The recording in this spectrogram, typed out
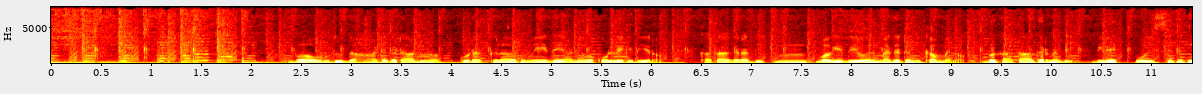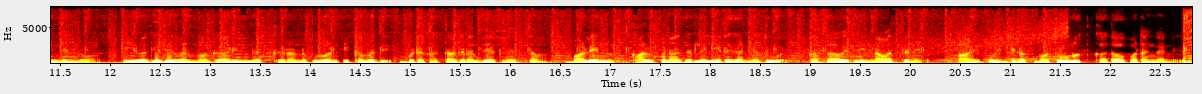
බ අවුරුදු දහටකට අඩුනම් ගොඩක් කලාවට මේ දේ අනිව කොල්ලෙකි තියෙනවා. කතා කරදි වගේ දේවල් මැදට නිකම් වෙනවා. ඔබ කතා කරනද ඩිරෙක්් පොයිස් එකකින් එන්නවා ඒවගේ දේවල් මගාරින්න කරන්න පුළුවන් එකමදේ ඔබට කතා කරන්න දෙයක් නැත්තම් බලෙන් කල්පනා කරල එලියට ගන්න නැතුව කතාව එතිනින් නවත්තන එක. ආය පොයින්ට එකක් මතුවනොත් කතාව පටන් ගන්න එක.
